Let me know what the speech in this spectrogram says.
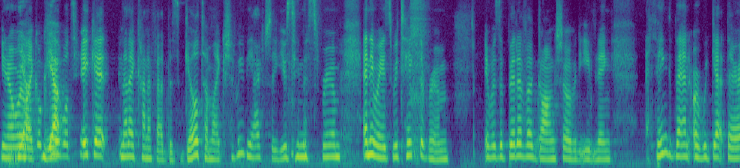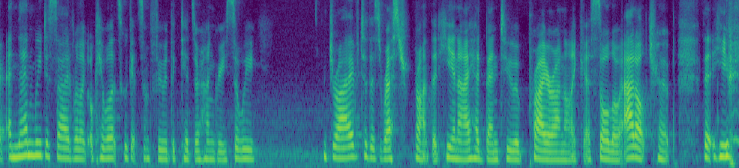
you know we're yeah, like okay yeah. we'll take it. And then i kind of had this guilt. I'm like should we be actually using this room? Anyways we take the room. It was a bit of a gong show of an evening. I think then or we get there and then we decide we're like okay well let's go get some food. The kids are hungry. So we drive to this restaurant that he and i had been to prior on like a solo adult trip that he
